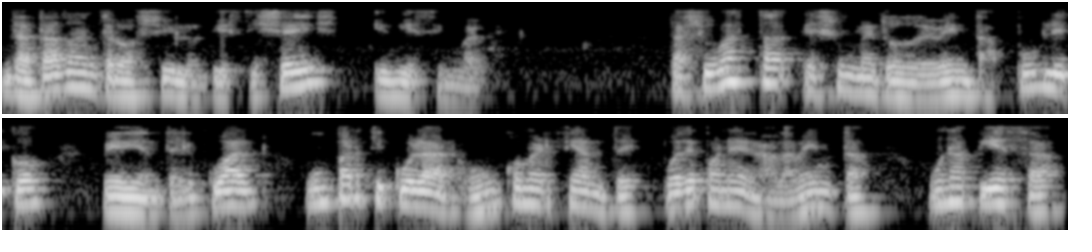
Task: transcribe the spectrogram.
datados entre los siglos XVI y XIX. La subasta es un método de venta público mediante el cual un particular o un comerciante puede poner a la venta una pieza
